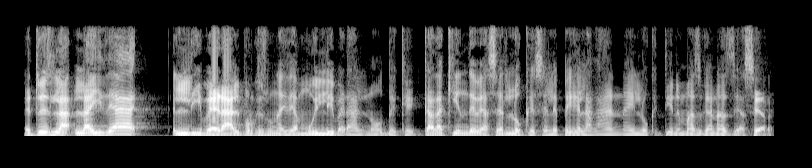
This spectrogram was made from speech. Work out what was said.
Entonces, la, la idea liberal, porque es una idea muy liberal, ¿no? De que cada quien debe hacer lo que se le pegue la gana y lo que tiene más ganas de hacer.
